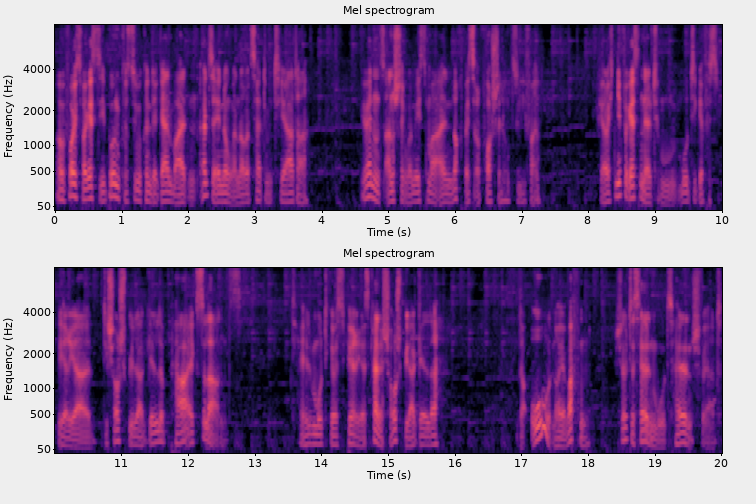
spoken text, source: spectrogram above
Aber bevor ich es vergesse, die bunten Kostüme könnt ihr gerne behalten als Erinnerung an eure Zeit im Theater. Wir werden uns anstrengen, beim nächsten Mal eine noch bessere Vorstellung zu liefern. Ich werde euch nie vergessen, der mutige Vesperia, die Schauspielergilde par excellence. Die heldenmutige Vesperia ist keine Schauspielergilde. Ja, oh, neue Waffen. Schild des Heldenmuts, Heldenschwert.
